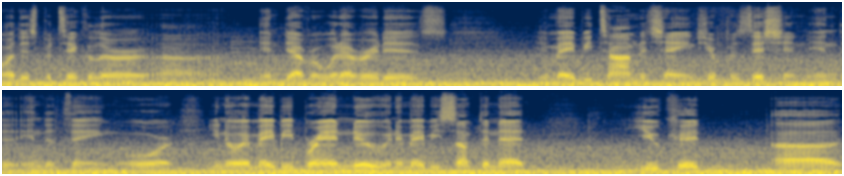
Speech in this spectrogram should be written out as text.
or this particular uh, endeavor, whatever it is. It may be time to change your position in the in the thing, or you know, it may be brand new, and it may be something that you could, uh,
